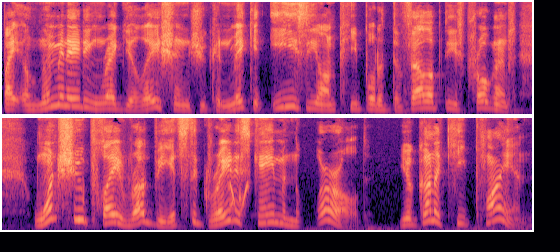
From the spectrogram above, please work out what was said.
by eliminating regulations, you can make it easy on people to develop these programs. Once you play rugby, it's the greatest game in the world. You're going to keep playing.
